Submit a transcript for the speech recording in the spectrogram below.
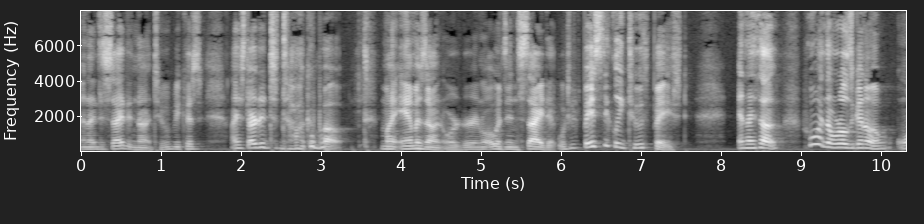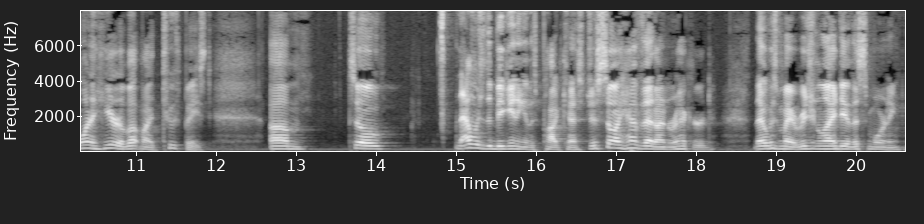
and I decided not to because I started to talk about my Amazon order and what was inside it, which was basically toothpaste. And I thought, who in the world is gonna want to hear about my toothpaste? Um, so that was the beginning of this podcast, just so I have that on record. That was my original idea this morning.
